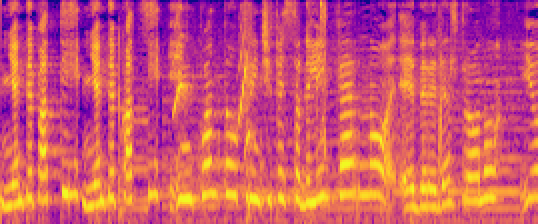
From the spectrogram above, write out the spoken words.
Niente patti, niente pazzi. In quanto principessa dell'inferno ed erede al trono, io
